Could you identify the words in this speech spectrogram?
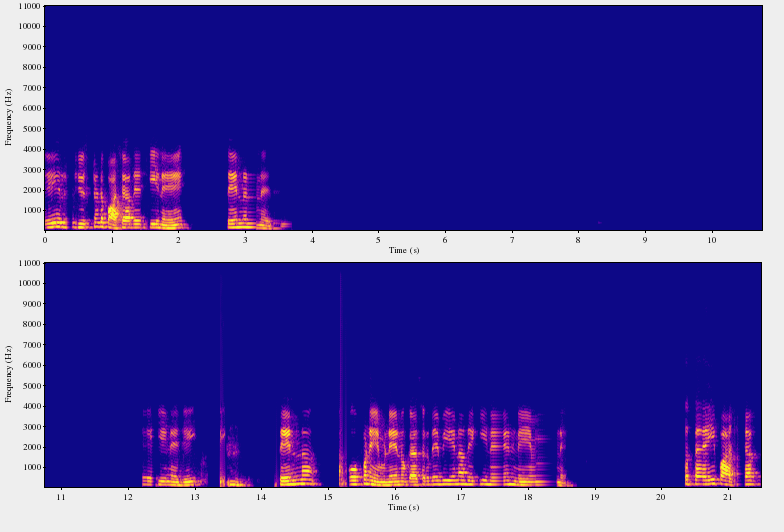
ਇਹ ਰਜਿਸਟਰਡ ਭਾਸ਼ਾ ਦੇ ਕੀ ਨੇ, ਤਿੰਨ ਨੇ ਜੀ। ਇਹ ਕੀ ਨੇ ਜੀ? ਤਿੰਨ ਉਪਨੇਮ ਨੇ, ਇਹਨੂੰ ਕਹਿ ਸਕਦੇ ਵੀ ਇਹਨਾਂ ਦੇ ਕੀ ਨੇ? ਨੇਮ ਨੇ। ਕਤਈ ਭਾਸ਼ਾ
